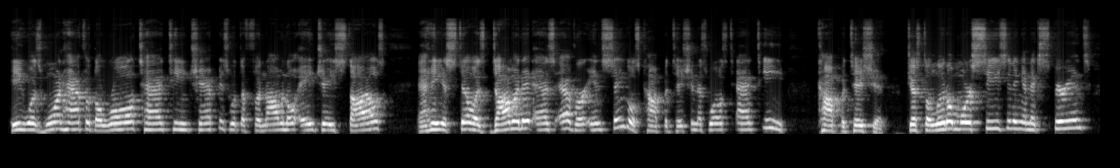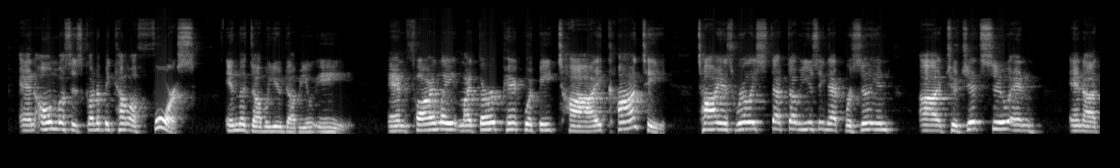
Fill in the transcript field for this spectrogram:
He was one half of the Raw Tag Team Champions with the phenomenal AJ Styles, and he is still as dominant as ever in singles competition as well as tag team competition. Just a little more seasoning and experience, and Omos is going to become a force in the WWE. And finally, my third pick would be Tay Conti. Tay has really stepped up using that Brazilian uh, jiu-jitsu and and uh,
